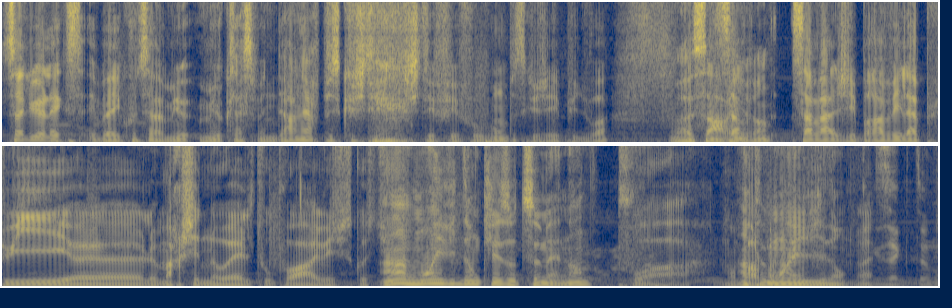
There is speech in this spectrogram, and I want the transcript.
Salut Alex, eh ben écoute ça va mieux, mieux que la semaine dernière puisque je t'ai- fait faux bon parce que j'avais plus de voix. Ouais, Ça arrive, ça, hein. ça va, j'ai bravé la pluie, euh, le marché de Noël, tout pour arriver jusqu'au studio. Hein, moins évident que les autres semaines, hein. Pouah, un peu pas. moins évident. Exactement.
